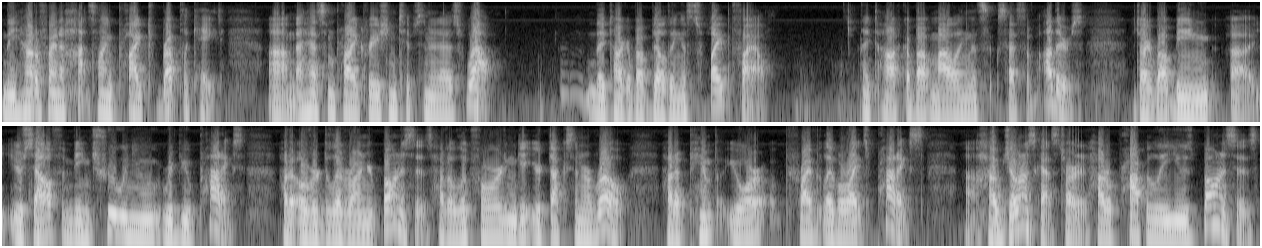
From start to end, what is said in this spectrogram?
The how to find a hot selling product to replicate. Um, that has some product creation tips in it as well. They talk about building a swipe file. They talk about modeling the success of others. They talk about being uh, yourself and being true when you review products. How to over deliver on your bonuses. How to look forward and get your ducks in a row. How to pimp your private label rights products uh, how Jonas got started, how to properly use bonuses,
